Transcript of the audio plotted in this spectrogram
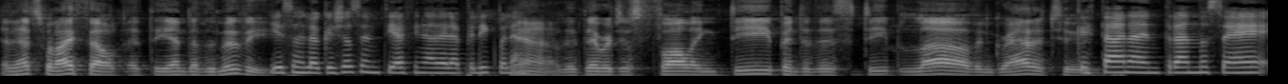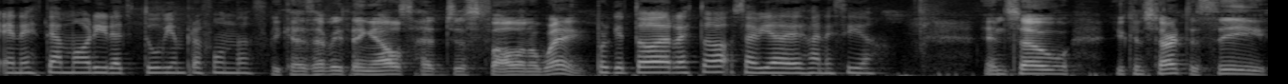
And that's what I felt at the end of the Y movie. eso es lo que yo sentí al final de la película. Yeah, that they were just falling deep into this deep love and Que gratitude estaban adentrándose en este amor y gratitud bien profundos. because everything else had just fallen away. Porque todo el resto se había desvanecido. And so you can start to see,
